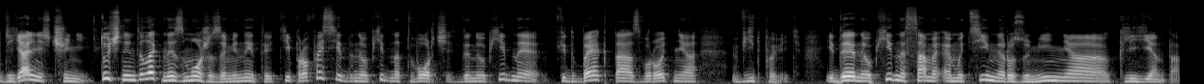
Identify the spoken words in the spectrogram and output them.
діяльність чи ні? Штучний інтелект не зможе замінити ті професії, де необхідна творчість, де необхідне фідбек та зворотня відповідь, і де необхідне саме емоційне розуміння клієнта.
